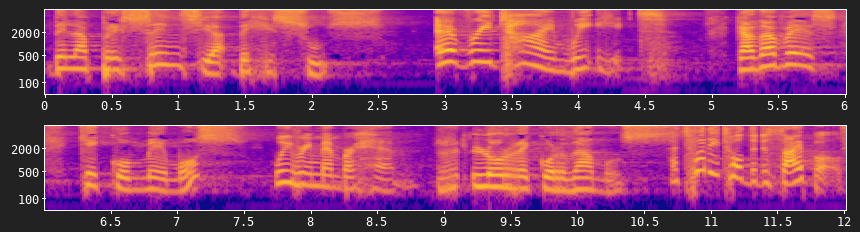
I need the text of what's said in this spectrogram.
de la presencia de Jesús. Every time we eat, Cada vez que comemos, we remember him. lo recordamos. That's what he told the disciples.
